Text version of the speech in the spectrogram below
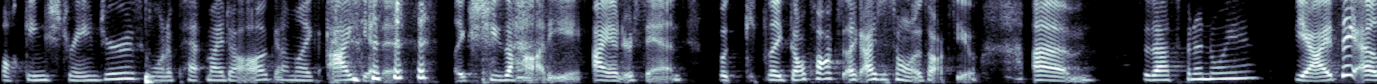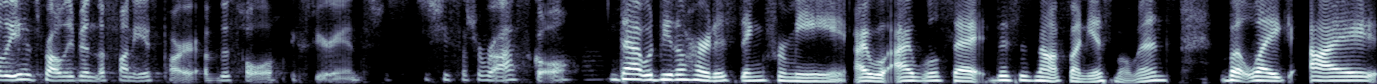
fucking strangers who want to pet my dog, and I'm like, I get it. like, she's a hottie, I understand, but like, don't talk. To, like, I just don't want to talk to you. Um, so that's been annoying. Yeah, I'd say Ellie has probably been the funniest part of this whole experience. Just she's such a rascal. That would be the hardest thing for me. I will I will say this is not funniest moments, but like I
